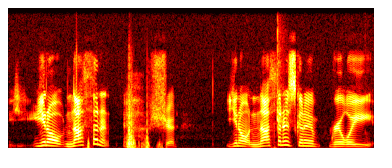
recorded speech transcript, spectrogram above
you know, nothing. Shit. You know, nothing is gonna really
